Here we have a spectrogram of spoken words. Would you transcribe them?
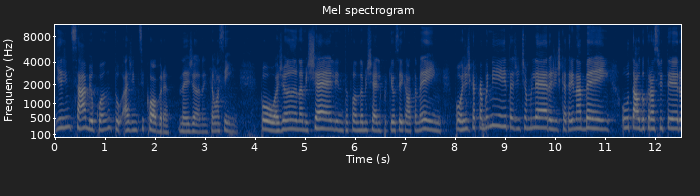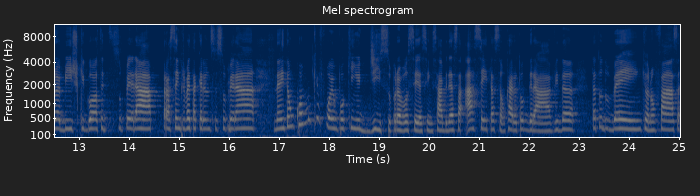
E a gente sabe o quanto a gente se cobra, né, Jana? Então, assim, pô, a Jana, a Michelle, não tô falando da Michelle porque eu sei que ela também, pô, a gente quer ficar bonita, a gente é mulher, a gente quer treinar bem, o tal do crossfiteiro é bicho que gosta de se superar, para sempre vai estar tá querendo se superar. Né? Então, como que foi um pouquinho disso para você, assim, sabe? Dessa aceitação. Cara, eu tô grávida, tá tudo bem que eu não faça.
